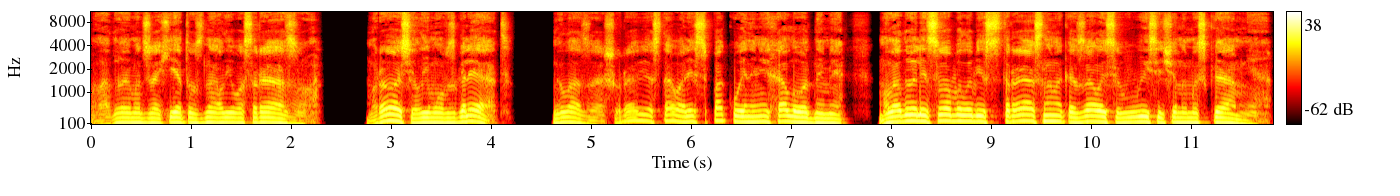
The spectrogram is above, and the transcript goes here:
Молодой маджахет узнал его сразу. Бросил ему взгляд. Глаза Шурави оставались спокойными и холодными. Молодое лицо было бесстрастным и казалось высеченным из камня.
